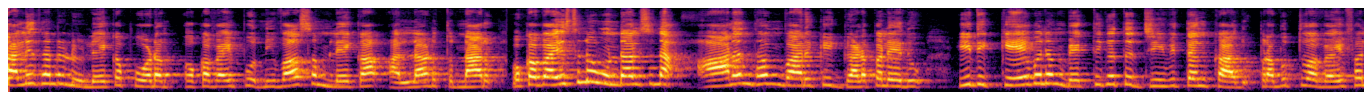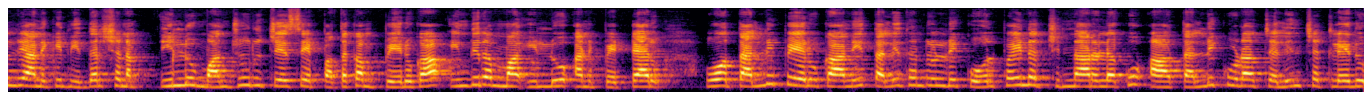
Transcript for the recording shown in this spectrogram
తల్లిదండ్రులు లేకపోవడం ఒకవైపు నివాసం లేక అల్లాడుతున్నారు. ఒక వయసులో ఉండాల్సిన ఆనందం వారికి గడపలేదు. ఇది కేవలం వ్యక్తిగత జీవితం కాదు ప్రభుత్వ వైఫల్యానికి నిదర్శనం. ఇల్లు మంజూరు చేసే పథకం పేరుగా ఇందిరమ్మ ఇల్లు అని పెట్టారు. ఓ తల్లి పేరు కానీ తల్లిదండ్రుల్ని కోల్పోయిన చిన్నారులకు ఆ తల్లి కూడా చెల్లించట్లేదు.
